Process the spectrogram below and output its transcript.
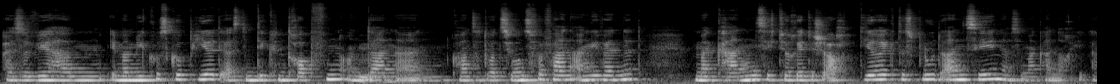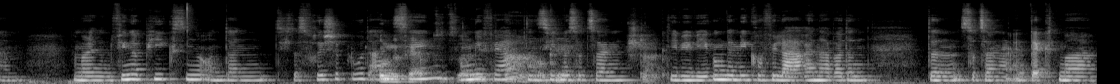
Also wir haben immer mikroskopiert, erst in dicken Tropfen und mhm. dann ein Konzentrationsverfahren angewendet. Man kann sich theoretisch auch direkt das Blut ansehen, also man kann auch ähm, nochmal in den Finger pieksen und dann sich das frische Blut ansehen. Ungefärbt, Ungefärbt. Ah, dann okay. sieht man sozusagen Stark. die Bewegung der Mikrofilarien, aber dann, dann sozusagen entdeckt man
